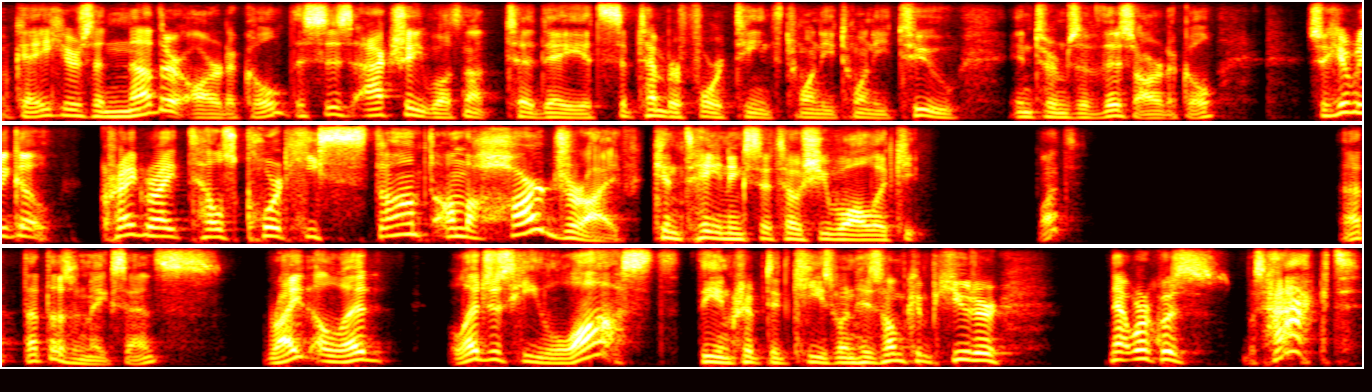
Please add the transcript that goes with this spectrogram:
Okay, here's another article. This is actually well, it's not today. It's September 14th, 2022, in terms of this article. So here we go. Craig Wright tells court he stomped on the hard drive containing Satoshi key. What? That that doesn't make sense. Wright alleged alleges he lost the encrypted keys when his home computer network was was hacked.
